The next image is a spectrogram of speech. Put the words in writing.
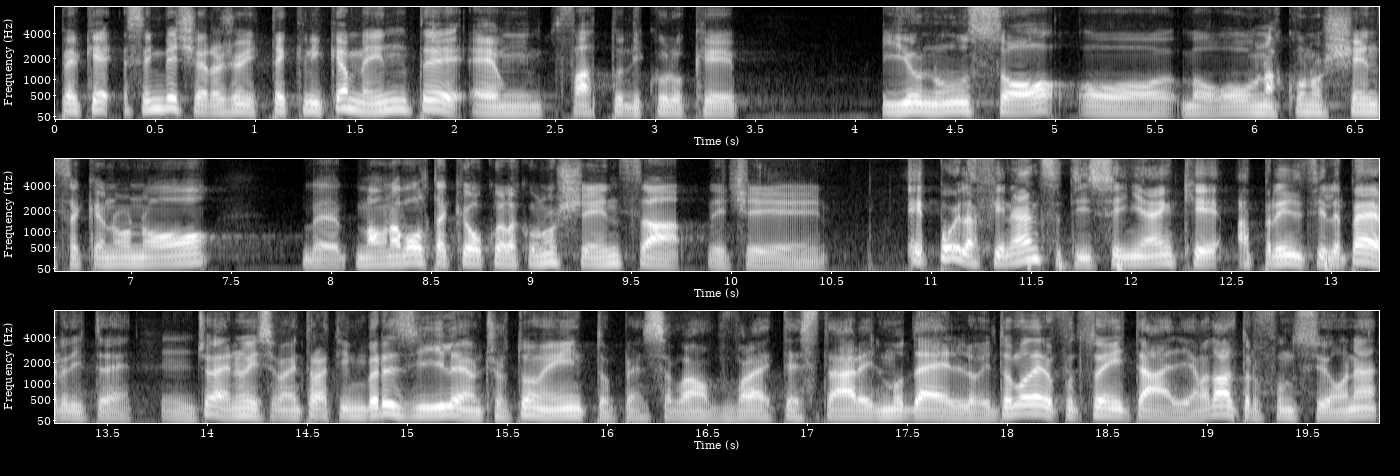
Perché se invece ragioni tecnicamente è un fatto di quello che io non so o ho una conoscenza che non ho, beh, ma una volta che ho quella conoscenza, invece... E poi la finanza ti insegna anche a prenderti le perdite. Mm. Cioè noi siamo entrati in Brasile a un certo momento, pensavamo, vorrei testare il modello, il tuo modello funziona in Italia, ma l'altro funziona,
